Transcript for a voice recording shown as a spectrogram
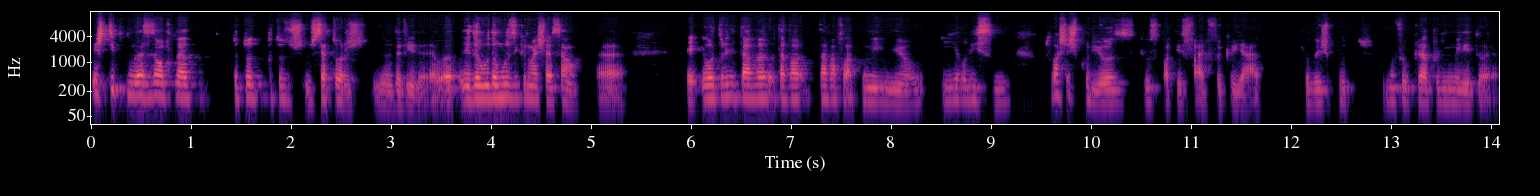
este tipo de mudanças é uma oportunidade para, todo, para todos os setores da vida, e da, da música não é exceção. Ah, eu outro dia estava, estava, estava a falar com um amigo meu e ele disse-me, tu achas curioso que o Spotify foi criado por dois putos, não foi criado por nenhuma editora?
